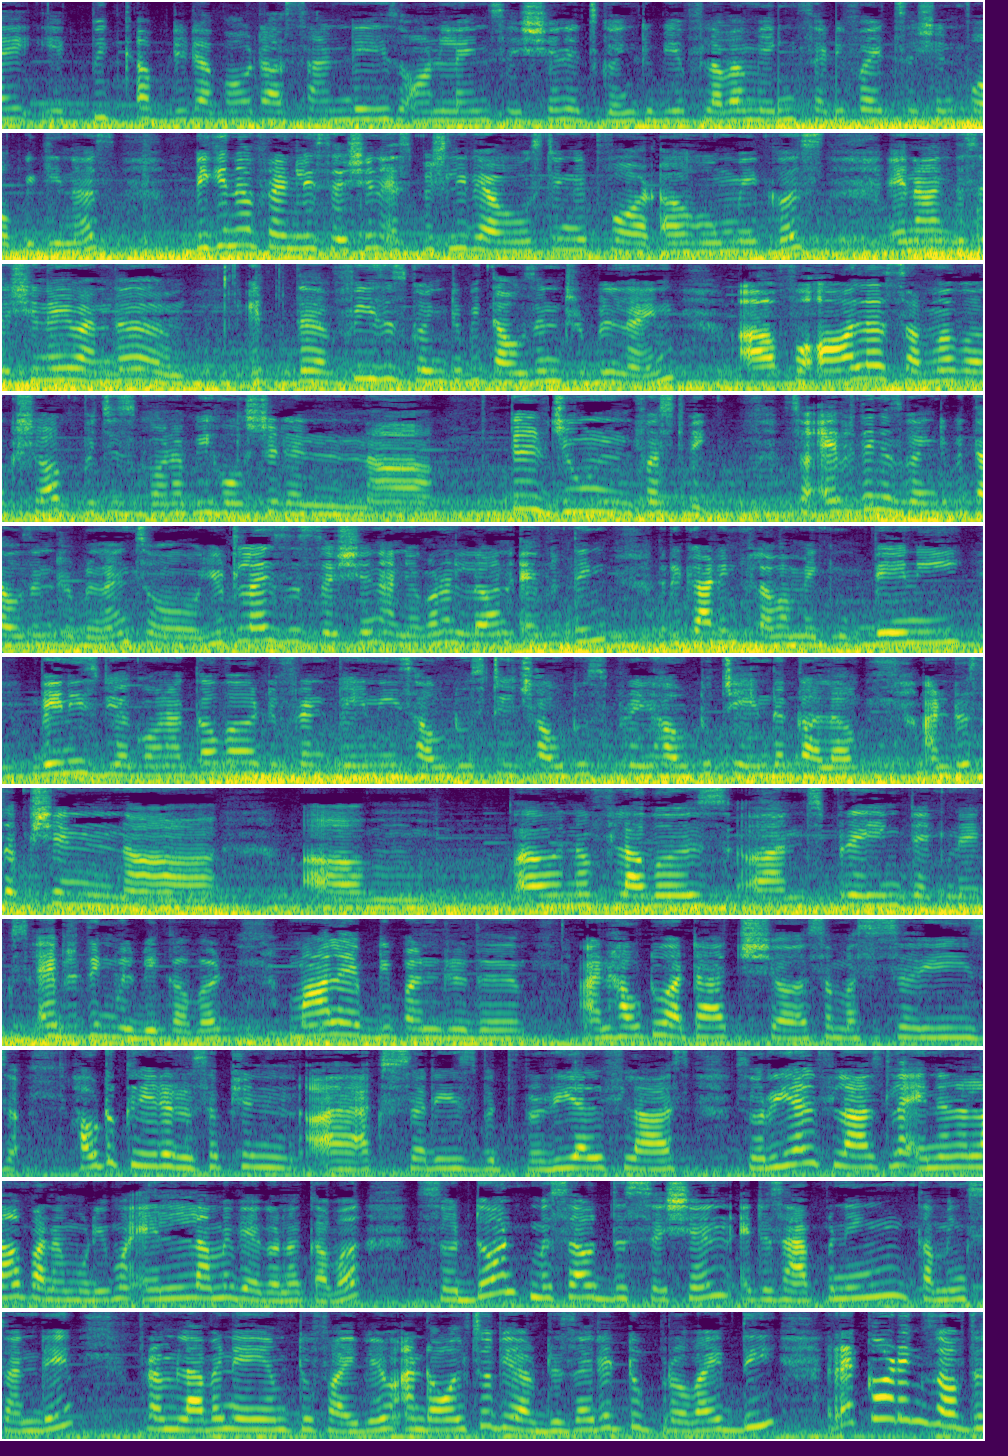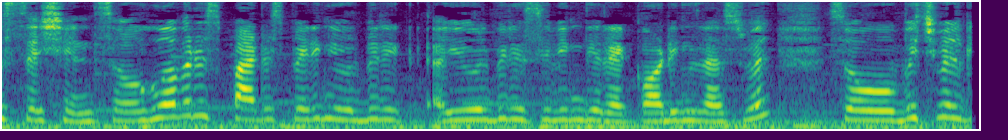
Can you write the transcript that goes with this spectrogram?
Quick update about our Sunday's online session. It's going to be a flower making certified session for beginners. Beginner friendly session, especially we are hosting it for our homemakers. And uh, the session it, the fees is going to be 1999 uh, for all our summer workshop which is going to be hosted in uh, till June first week. So everything is going to be 1999. So utilize this session and you're going to learn everything regarding flower making. Veni, venis we are going to cover different venis, how to stitch, how to spray, how to change the color and reception uh, um, uh, no, flowers and spraying techniques everything will be covered. mala epdi pandrathu and how to attach uh, some accessories? How to create a reception uh, accessories with real flowers? So real flowers la ennalam panna mudiyumo ellame we are going to cover. So don't miss out this session. It is happening coming sunday from 11 am to 5 am and also we have decided to provide the recordings of the session. So whoever is participating you will be you will be receiving the recordings as well. So which will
